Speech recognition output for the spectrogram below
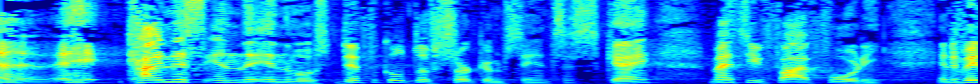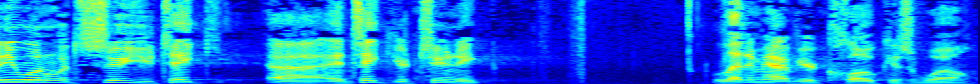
kindness in the in the most difficult of circumstances. Okay, Matthew five forty. And if anyone would sue you, take uh, and take your tunic, let him have your cloak as well.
